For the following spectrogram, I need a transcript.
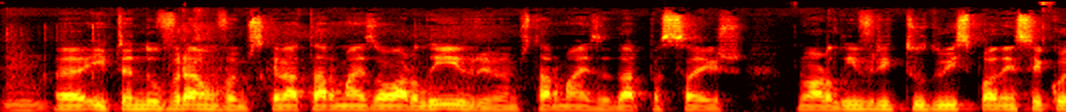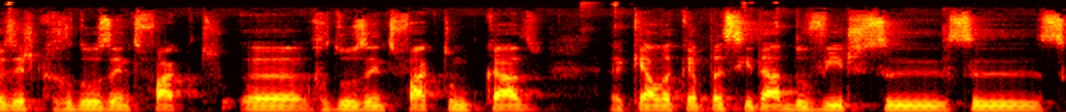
uh, e portanto, no verão vamos se calhar estar mais ao ar livre, vamos estar mais a dar passeios no ar livre, e tudo isso podem ser coisas que reduzem de facto, uh, reduzem de facto um bocado aquela capacidade do vírus se, se, se,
